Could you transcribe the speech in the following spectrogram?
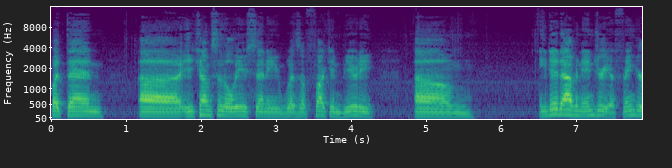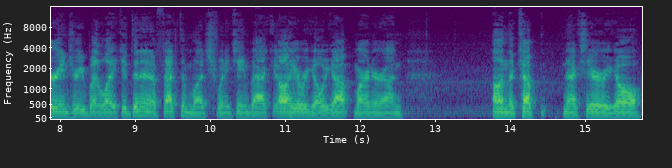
But then uh, he comes to the Leafs and he was a fucking beauty. Um, he did have an injury, a finger injury, but like it didn't affect him much when he came back. Oh, here we go. We got Marner on on the cup next. Here we go.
